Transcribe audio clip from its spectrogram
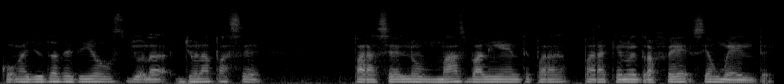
con ayuda de Dios, yo la, yo la pasé para hacernos más valientes, para, para que nuestra fe se aumente.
